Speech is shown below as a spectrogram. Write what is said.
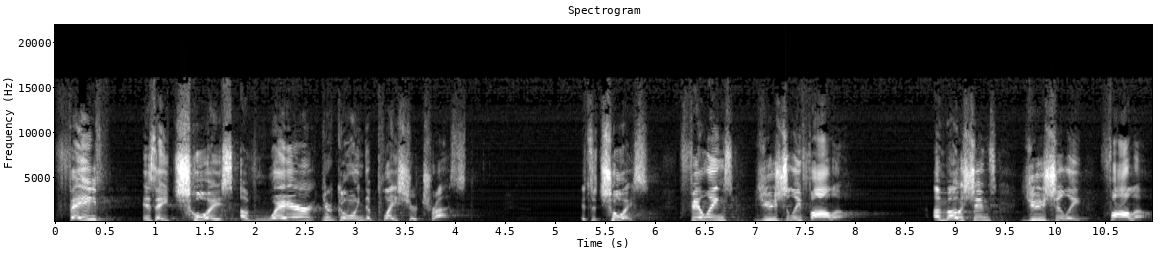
Faith is a choice of where you're going to place your trust. It's a choice. Feelings usually follow, emotions usually follow.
